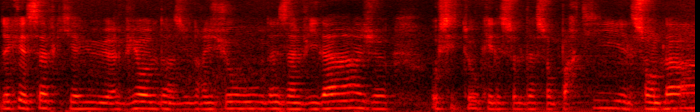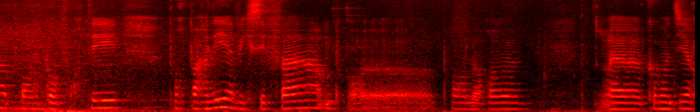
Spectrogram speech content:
Dès qu'elles savent qu'il y a eu un viol dans une région ou dans un village, Aussitôt que les soldats sont partis, elles sont là pour les conforter, pour parler avec ces femmes, pour, euh, leur euh, euh, comment dire,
